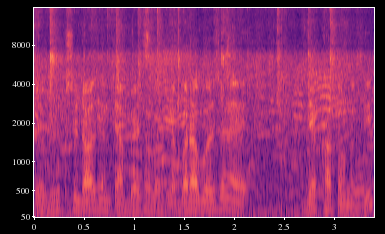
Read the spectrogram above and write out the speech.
જે વૃક્ષની ડાળ છે ને, ત્યાં બેઠેલો. એટલે બરાબર છે ને, દેખાતો નથી.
